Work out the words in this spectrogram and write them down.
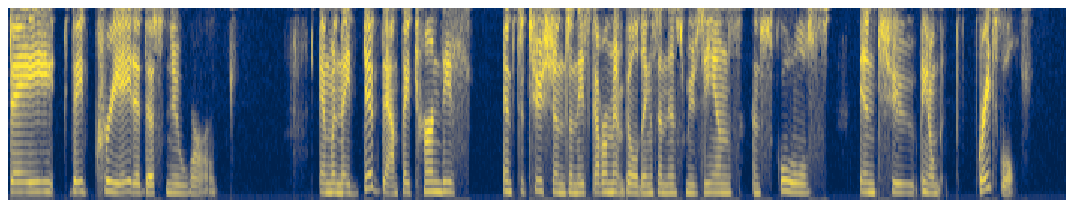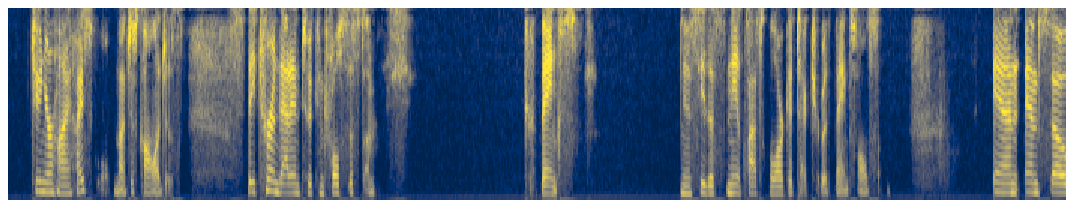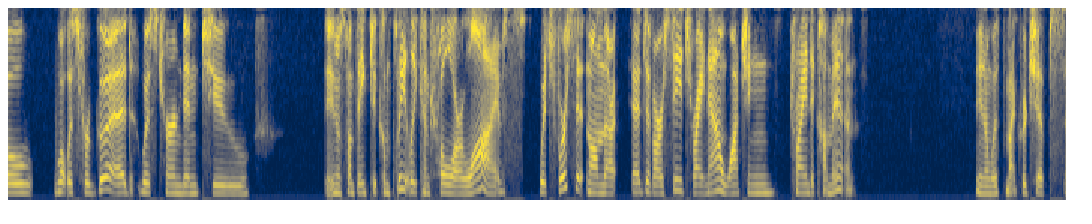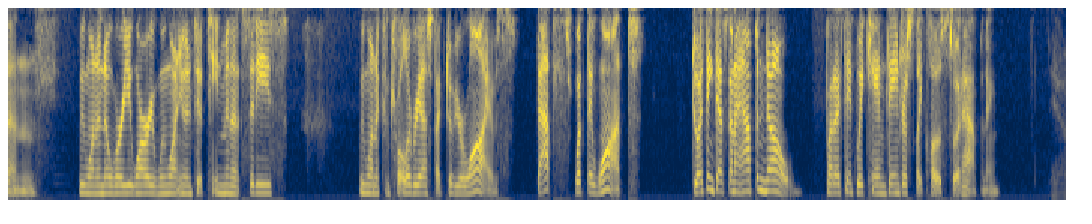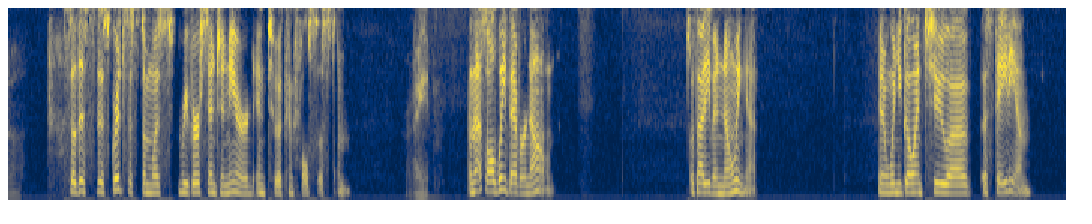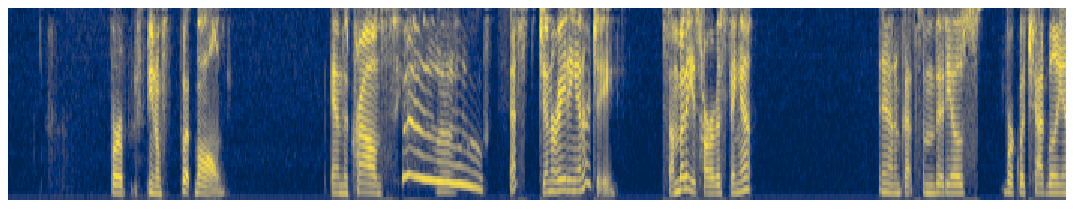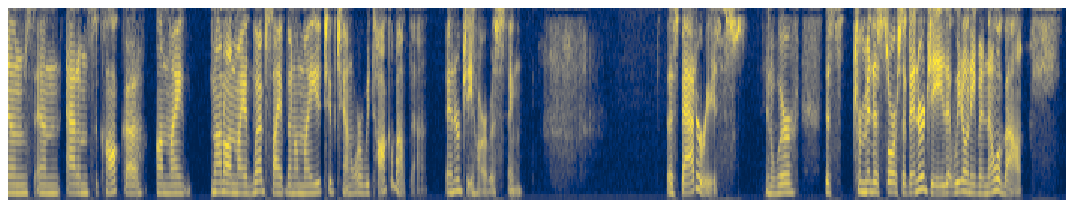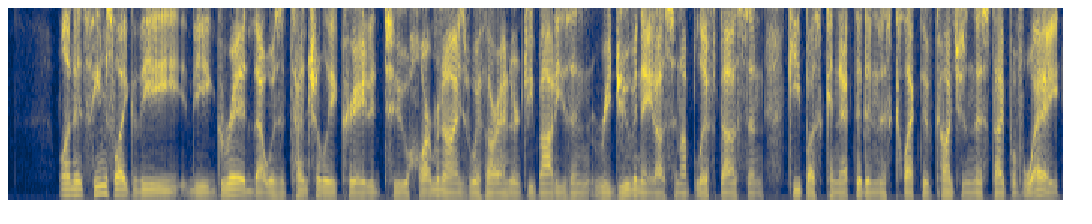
they they created this new world. And when they did that, they turned these institutions and these government buildings and these museums and schools into, you know, grade school, junior high, high school, not just colleges. They turned that into a control system. Banks. You see this neoclassical architecture with banks also. And and so what was for good was turned into you know something to completely control our lives which we're sitting on the edge of our seats right now watching trying to come in. You know with microchips and we want to know where you are. We want you in 15 minute cities. We want to control every aspect of your lives. That's what they want. Do i think that's going to happen? No. But i think we came dangerously close to it happening. Yeah. So this this grid system was reverse engineered into a control system. Right. And that's all we've ever known without even knowing it. You know, when you go into a, a stadium for, you know, football and the crowds, "Woo!" that's generating energy. Somebody's harvesting it. And I've got some videos, work with Chad Williams and Adam Zukalka on my, not on my website, but on my YouTube channel where we talk about that energy harvesting as batteries. You know, we're this tremendous source of energy that we don't even know about. Well, and it seems like the the grid that was intentionally created to harmonize with our energy bodies and rejuvenate us and uplift us and keep us connected in this collective consciousness type of way.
